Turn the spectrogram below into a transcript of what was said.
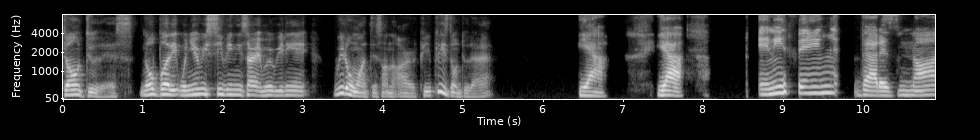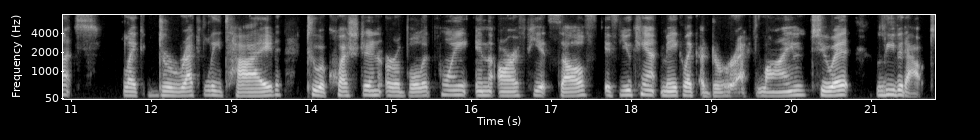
don't do this? Nobody, when you're receiving these, and we're reading it, we don't want this on the RFP. Please don't do that. Yeah. Yeah. Anything that is not like directly tied to a question or a bullet point in the RFP itself, if you can't make like a direct line to it, leave it out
